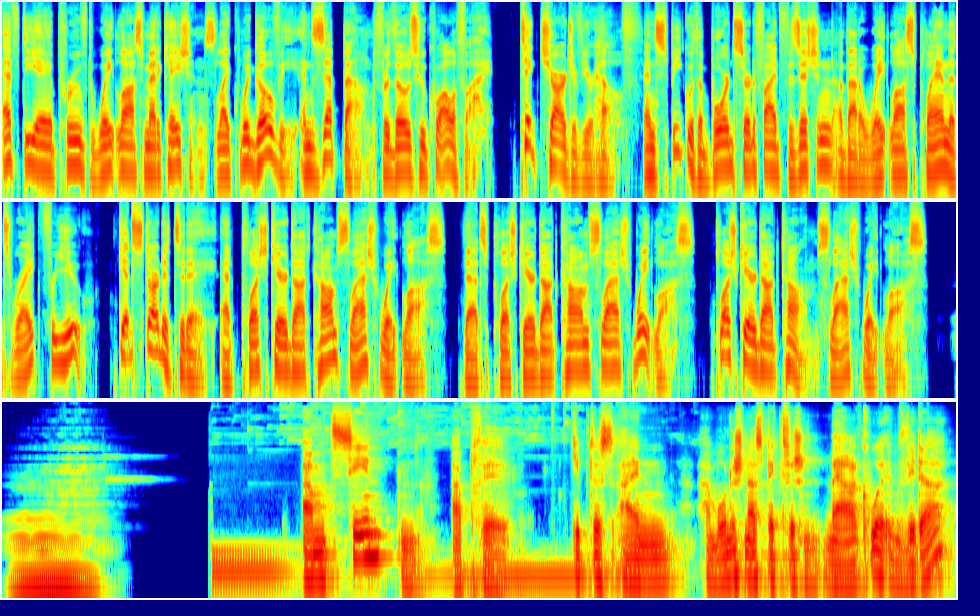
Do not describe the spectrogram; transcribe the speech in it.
FDA-approved weight loss medications like Wigovi and Zepbound for those who qualify. Take charge of your health and speak with a board-certified physician about a weight loss plan that's right for you. Get started today at plushcare.com slash weight loss. That's plushcare.com slash weight loss. Plushcare.com slash weight loss. Am 10. April gibt es einen harmonischen Aspekt zwischen Merkur im Widder,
